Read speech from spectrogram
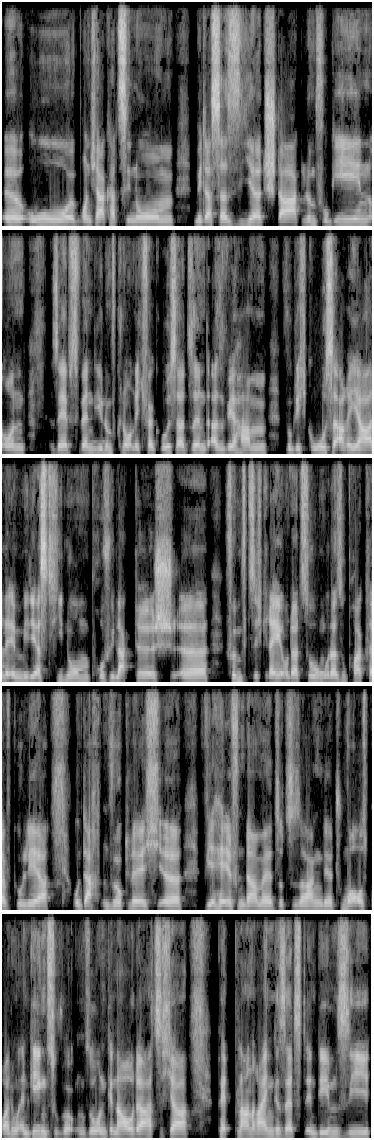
äh, oh, Bronchialkarzinom metastasiert stark lymphogen und selbst wenn die Lymphknoten nicht vergrößert sind, also wir haben wirklich große Areale im Mediastinum profiliert prophylaktisch äh, 50 Gray unterzogen oder supraklavkulär und dachten wirklich, äh, wir helfen damit sozusagen der Tumorausbreitung entgegenzuwirken. So und genau da hat sich ja PET-Plan reingesetzt, indem sie,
